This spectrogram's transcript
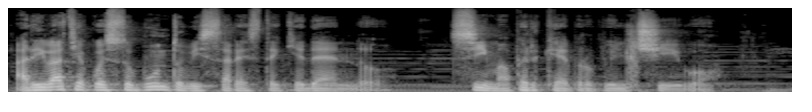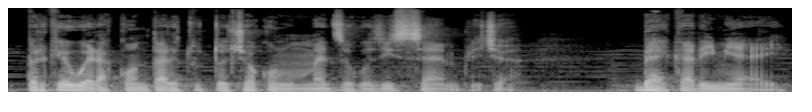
Arrivati a questo punto vi stareste chiedendo, sì, ma perché proprio il cibo? Perché vuoi raccontare tutto ciò con un mezzo così semplice? Beh, cari miei,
